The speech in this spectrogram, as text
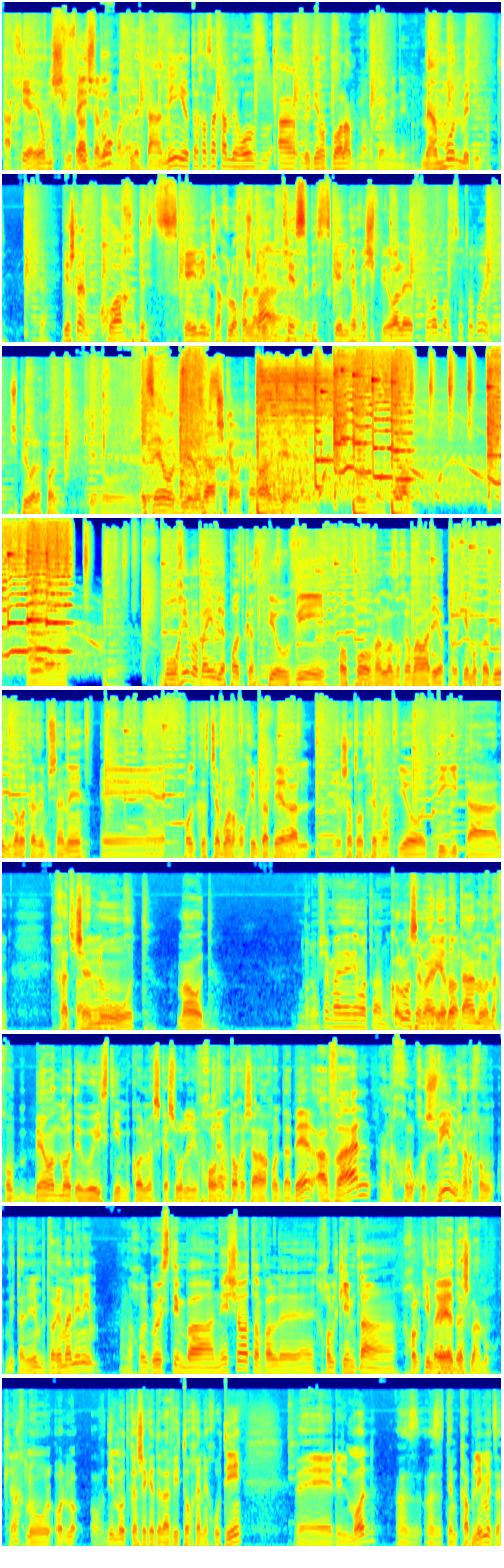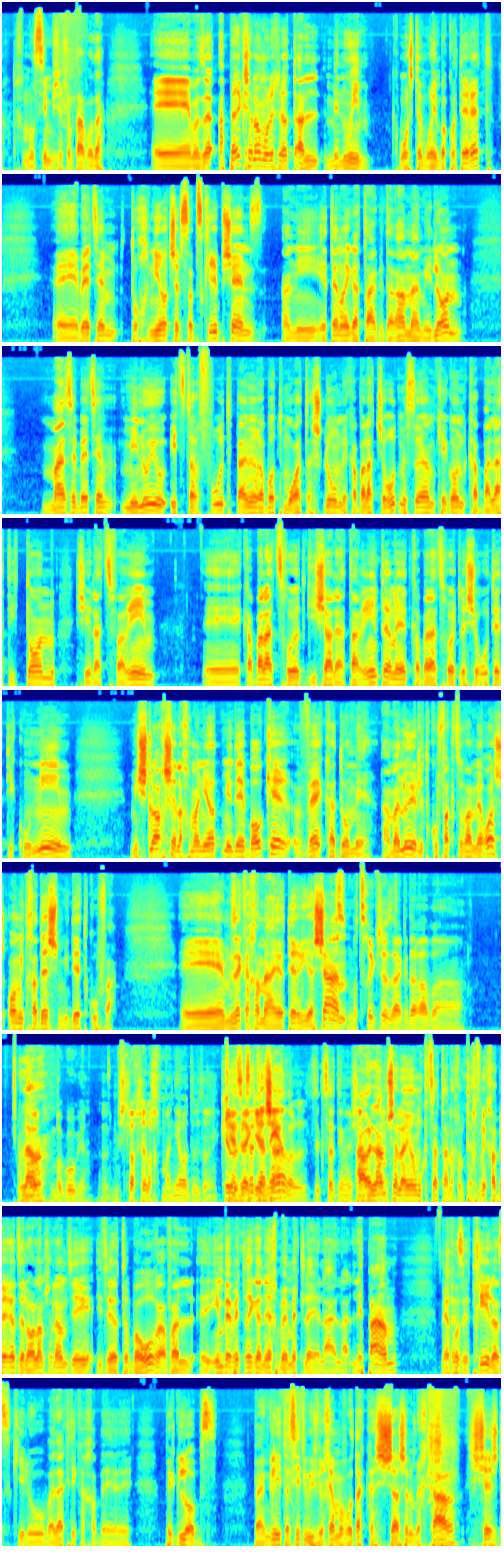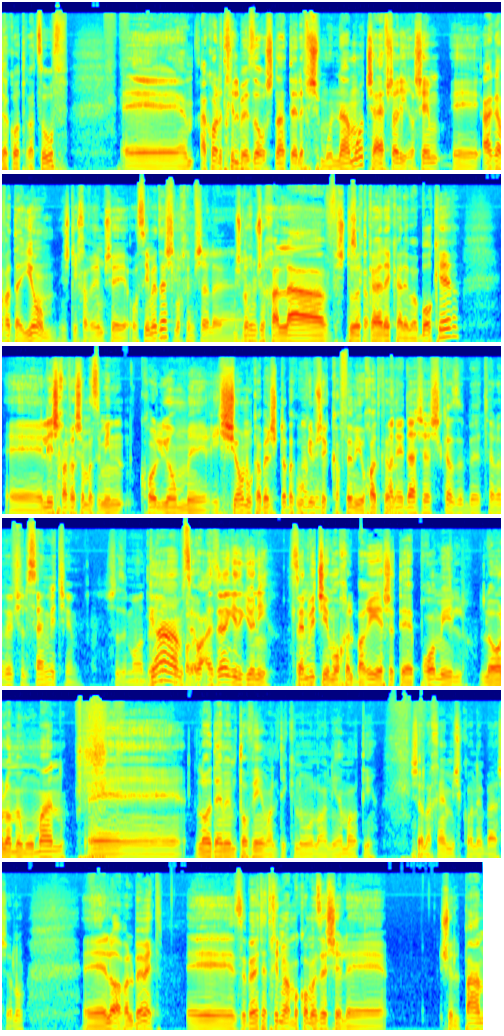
אחי, היום פייסבוק. לטעמי, יותר חזקה מרוב המדינות בעולם. מהרבה מדינות. מהמון מדינות. כן. יש להם כוח בסקיילים שאנחנו לא יכולים להבין, כסף בסקיילים הם השפיעו על בחירות בארצות הברית. השפיעו על הכל. כאילו, זה עוד, זה לא אשכרה קרה. כן. ברוכים הבאים לפודקאסט POV, או פה, ואני לא זוכר מה אמרתי בפרקים הקודמים, זה לא כזה משנה. אה, פודקאסט שבו אנחנו הולכים לדבר על רשתות חברתיות, דיגיטל, חדשנות, מה עוד? דברים שמעניינים אותנו. כל מה שמעניין בגדול. אותנו, אנחנו מאוד מאוד אגואיסטים בכל מה שקשור ללבחור את כן. התוכן שעליו אנחנו נדבר, אבל אנחנו חושבים שאנחנו מתעניינים בדברים מעניינים. אנחנו אגואיסטים בנישות, אבל אה, חולקים את ה... חולקים את הידע הידע. שלנו. כן. אנחנו עובדים מאוד קשה כדי להביא תוכן איכותי וללמוד, אז, אז אתם מקבלים את זה, אנחנו עושים בשבילכם את העבודה. אה, אז הפרק שלנו הולך להיות על מנויים, כמו שאתם רואים בכותרת. אה, בעצם תוכניות של subscriptions, אני אתן רגע את ההגדרה מהמילון. מה זה בעצם? מינוי הוא הצטרפות, פעמים רבות תמורת תשלום, לקבלת שירות מסוים, כגון קבלת עיתון, שאלת ספרים, אה, קבלת זכויות גישה לאתר אינטרנט, קבלת זכויות לשירותי תיקונים, משלוח של לחמניות מדי בוקר וכדומה. המנוי לתקופה קצובה מראש או מתחדש מדי תקופה. אה, זה ככה מהיותר ישן. מצ- מצחיק שזה הגדרה ב... למה? בגוגל. משלוח של לחמניות ודברים. כאילו זה הגיוני. אבל זה קצת עם ישן. העולם של היום קצת, אנחנו תכף נחבר את זה לעולם של היום, זה יהיה יותר ברור, אבל אה, אם באמת רגע נלך באמת לפעם, מאיפה. זה התחיל, אז כאילו בדקתי ככה בגלובס. באנגלית עשיתי בשבילכם עבודה קשה של מחקר, שש דקות רצוף. אה, הכל התחיל באזור שנת 1800, שהיה אפשר להירשם, אה, אגב עד היום, יש לי חברים שעושים את זה, משלוחים של... אה, משלוחים של חלב, שטויות. כאלה כאלה בבוקר. לי יש חבר שמזמין כל יום ראשון, הוא מקבל שתי בקבוקים של קפה מיוחד כזה. אני יודע שיש כזה בתל אביב של סנדוויצ'ים, שזה מאוד... גם. זה, נגיד הגיוני. סנדוויצ'ים, אוכל בריא, יש את פרומיל, לא, לא ממומן. לא יודע אם הם טובים, אל תקנו, לא אני אמרתי. שלכם, מי שקונה בעיה שלו. לא, אבל באמת, זה באמת התחיל מהמקום הזה של, של פעם,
